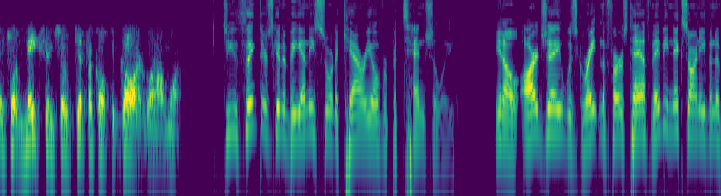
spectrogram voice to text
It's what makes him so difficult to guard one on one. Do you think there's going to be any sort of carryover potentially you know, RJ was great in the first half. Maybe Knicks aren't even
